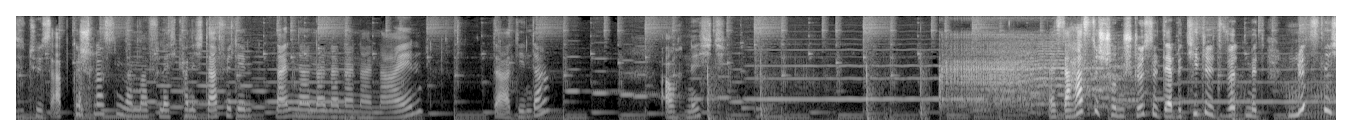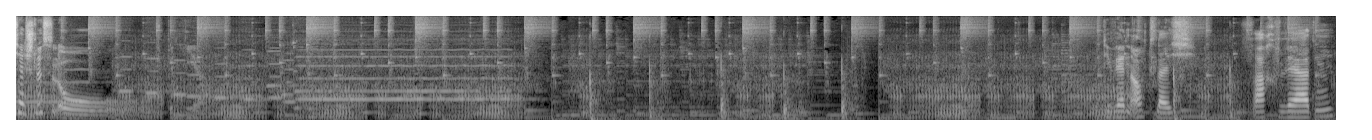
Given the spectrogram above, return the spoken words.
Diese Tür ist abgeschlossen. Warte mal, vielleicht kann ich dafür den... Nein, nein, nein, nein, nein, nein, nein. Da, den da. Auch nicht. Also da hast du schon einen Schlüssel, der betitelt wird mit nützlicher Schlüssel. Oh, ich bin hier. Die werden auch gleich wach werden.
